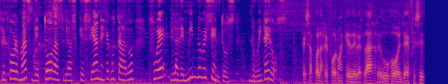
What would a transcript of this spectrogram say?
reformas de todas las que se han ejecutado fue la de 1992. Esa fue la reforma que de verdad redujo el déficit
